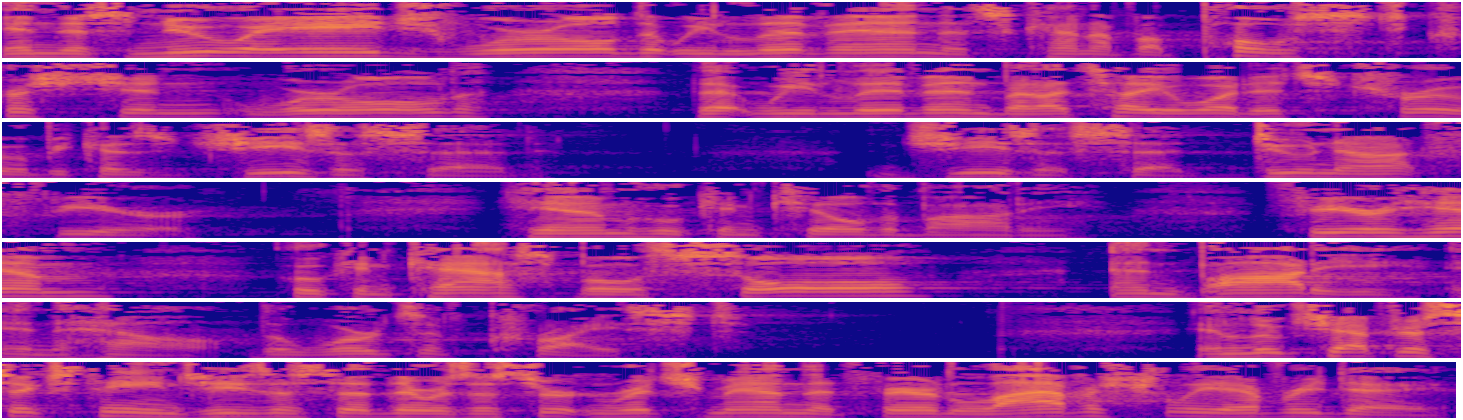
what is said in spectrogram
in this new age world that we live in. It's kind of a post-Christian world that we live in. But I tell you what, it's true because Jesus said, Jesus said, do not fear him who can kill the body. Fear him who can cast both soul and body in hell. The words of Christ. In Luke chapter 16, Jesus said there was a certain rich man that fared lavishly every day.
